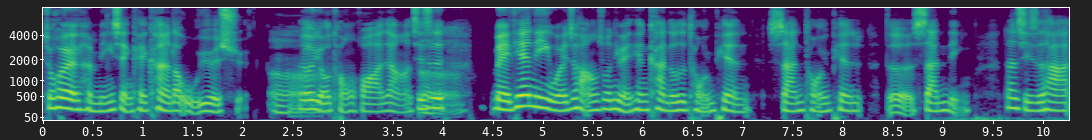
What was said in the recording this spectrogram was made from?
就会很明显可以看得到五月雪，嗯，就油桐花这样。其实。每天你以为就好像说你每天看都是同一片山、同一片的山林，但其实它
